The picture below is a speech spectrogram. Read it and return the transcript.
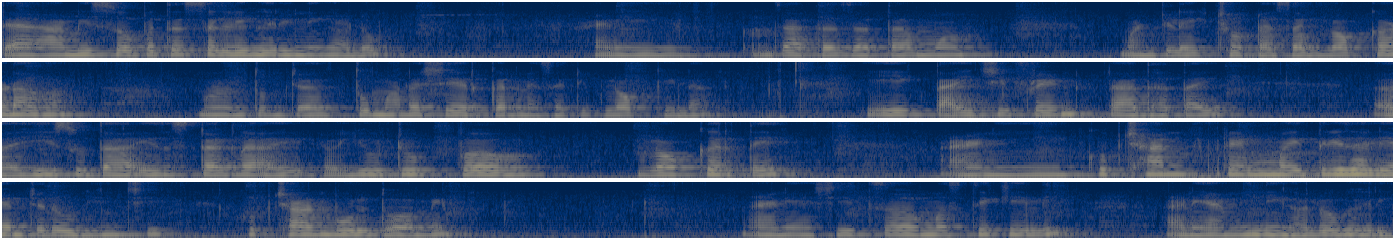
त्या आम्ही सोबतच सगळे घरी निघालो. आणि जाता जाता मग म्हटलं एक छोटासा ब्लॉग काढावा. म्हणून तुमच्या तुम्हाला शेअर करण्यासाठी ब्लॉग केला. ही एक ताईची फ्रेंड राधाताई. अ, ही सुद्धा इंस्टाग्रा यूट्यूब ब्लॉग करते. आणि खूप छान प्रेम मैत्री झाली आमच्या दोघींची. खूप छान बोलतो आम्ही. आणि अशीच मस्ती केली आणि आम्ही निघालो घरी.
